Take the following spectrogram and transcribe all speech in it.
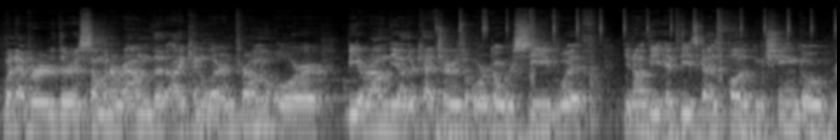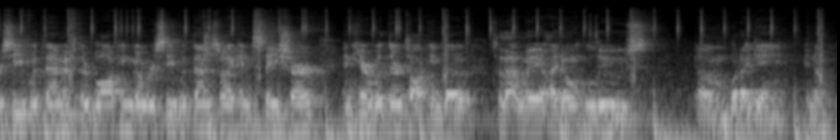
whenever there is someone around that I can learn from or be around the other catchers or go receive with, you know, the, if these guys pull out the machine, go receive with them. If they're blocking, go receive with them so I can stay sharp and hear what they're talking about so that way I don't lose um, what I gain, you know?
